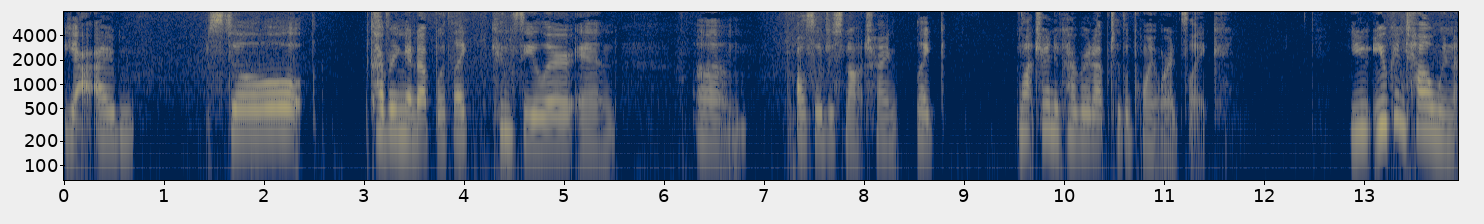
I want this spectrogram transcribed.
yeah, I'm still covering it up with like concealer and um, also just not trying like not trying to cover it up to the point where it's like you you can tell when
